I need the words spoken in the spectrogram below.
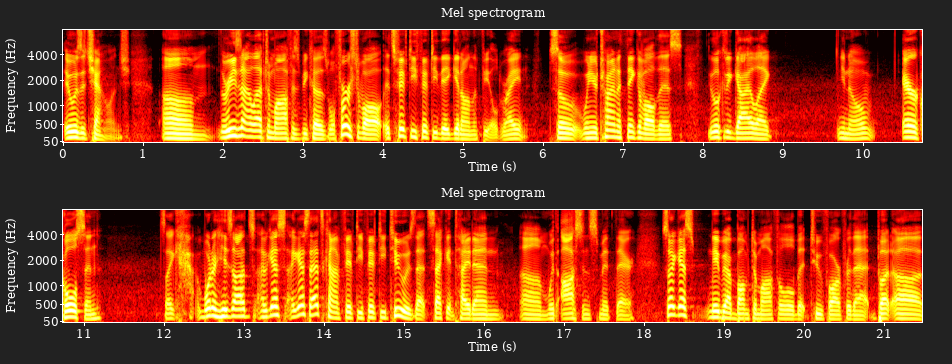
It was a challenge. Um, the reason I left him off is because, well, first of all, it's 50-50 they get on the field, right? So when you're trying to think of all this, you look at a guy like, you know, Eric Olson. It's like, what are his odds? I guess I guess that's kind of 50-50 too. Is that second tight end um, with Austin Smith there? So I guess maybe I bumped him off a little bit too far for that. But uh,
